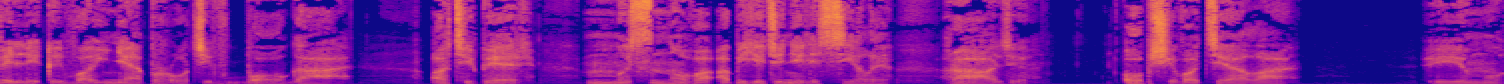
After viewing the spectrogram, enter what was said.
великой войне против Бога. А теперь мы снова объединили силы ради общего дела. Ему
